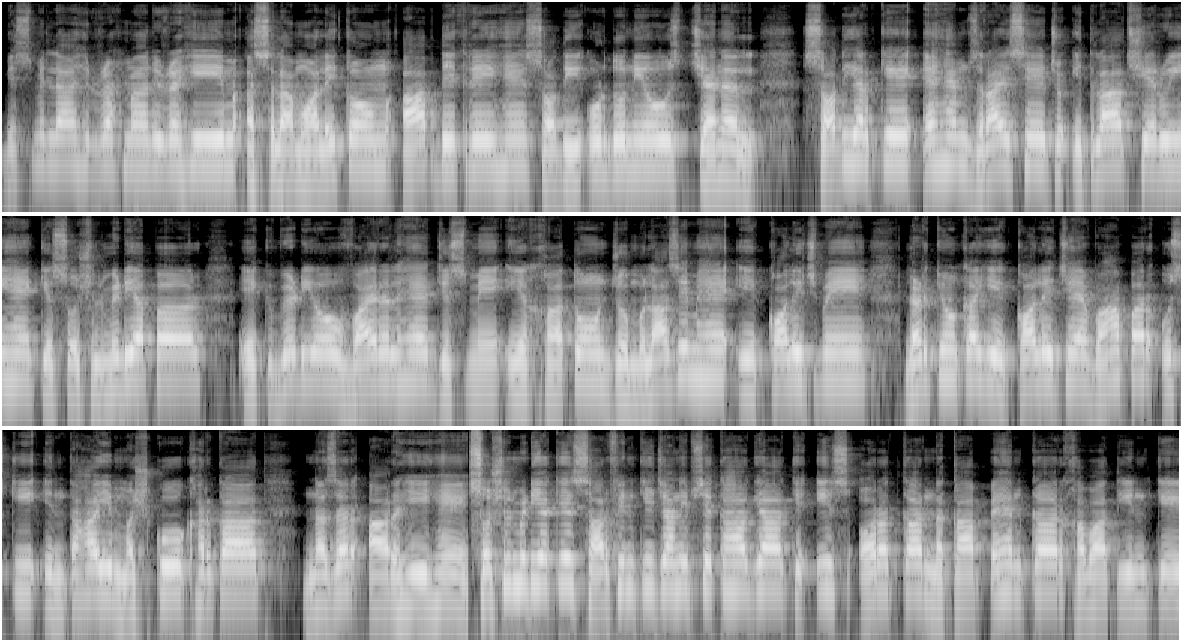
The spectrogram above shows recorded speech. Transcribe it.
बिसमीम असलकुम आप देख रहे हैं Saudi Urdu news channel. Saudi Arab के अहम ज़राए से जो इतलात शेयर हुई हैं कि सोशल मीडिया पर एक वीडियो वायरल है जिसमें एक ख़ातून जो मुलाजिम है, एक कॉलेज में लड़कियों का ये कॉलेज है, वहाँ पर उसकी इंतहाई मशकूक हरकत नज़र आ रही हैं। सोशल मीडिया के सार्फिन की जानब से कहा गया कि इस औरत का नकाब पहनकर ख़वातीन के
